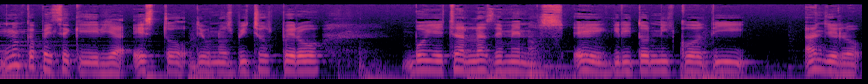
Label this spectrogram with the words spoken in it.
Nunca pensé que iría esto de unos bichos, pero voy a echarlas de menos. Gritó Nico Di Angelo.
